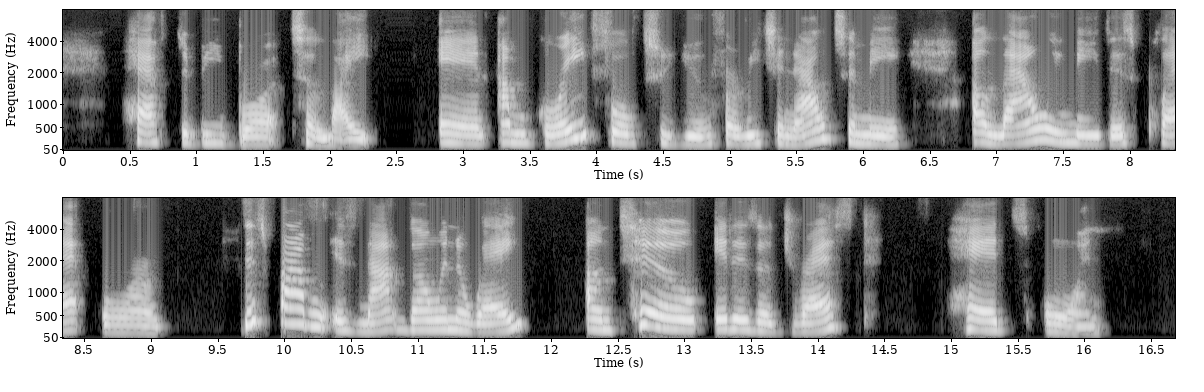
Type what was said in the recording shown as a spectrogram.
have to be brought to light. And I'm grateful to you for reaching out to me, allowing me this platform. This problem is not going away. until it is addressed heads on.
